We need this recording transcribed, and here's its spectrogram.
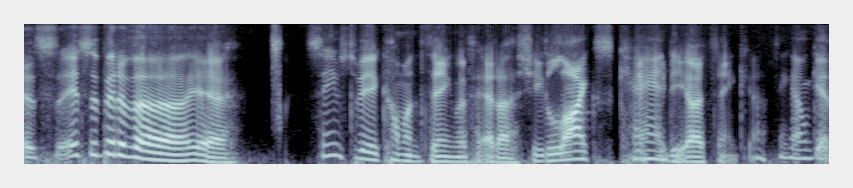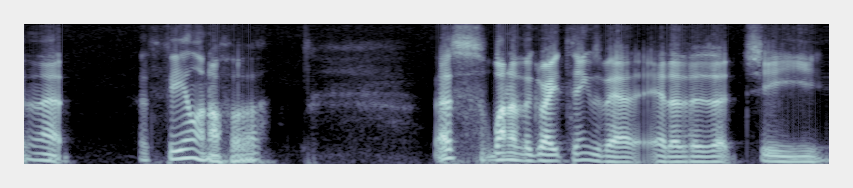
It's it's a bit of a yeah. Seems to be a common thing with Etta. She likes candy. I think. I think I'm getting that, that feeling off of her. That's one of the great things about Etta is that she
